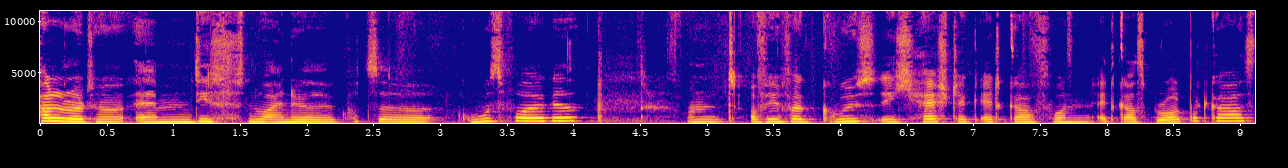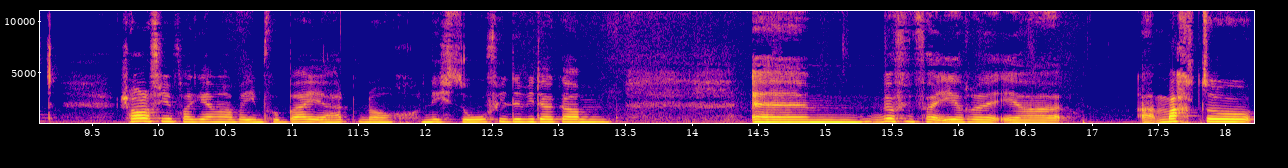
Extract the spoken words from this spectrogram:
Hallo Leute, ähm, dies ist nur eine kurze Grußfolge. Und auf jeden Fall grüße ich Hashtag Edgar von Edgar's Brawl Podcast. Schaut auf jeden Fall gerne mal bei ihm vorbei. Er hat noch nicht so viele Wiedergaben. Ähm, auf jeden Fall Ehre. Er macht so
